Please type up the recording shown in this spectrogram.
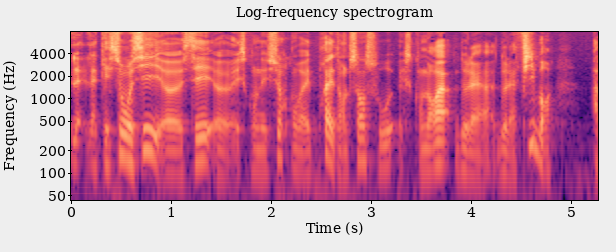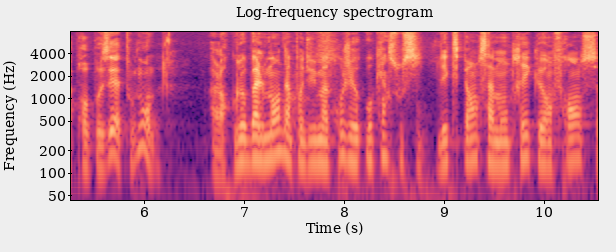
la, la question aussi, euh, c'est euh, est-ce qu'on est sûr qu'on va être prêt dans le sens où est-ce qu'on aura de la, de la fibre à proposer à tout le monde? Alors globalement, d'un point de vue macro, j'ai aucun souci. L'expérience a montré qu'en France,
